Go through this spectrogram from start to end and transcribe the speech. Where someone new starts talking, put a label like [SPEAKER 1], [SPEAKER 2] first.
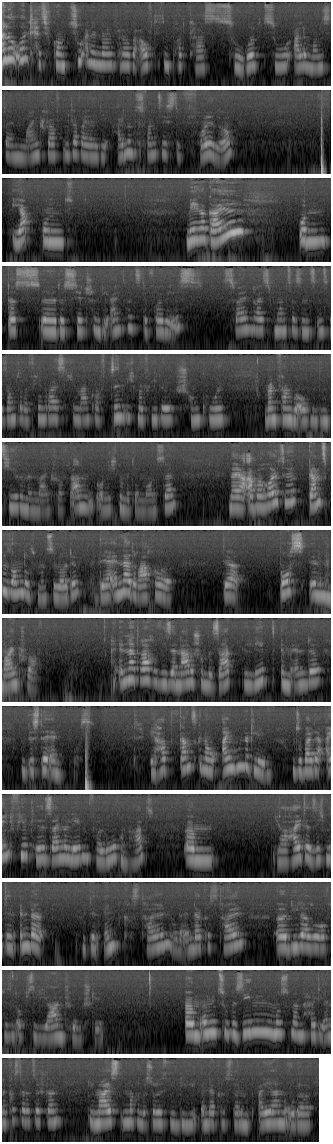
[SPEAKER 1] Hallo und herzlich willkommen zu einer neuen Folge auf diesem Podcast. Zurück zu Alle Monster in Minecraft. Mittlerweile die 21. Folge. Ja, und mega geil. Und dass äh, das jetzt schon die 21. Folge ist. 32 Monster sind es insgesamt oder 34 in Minecraft. Sind nicht mehr viele. Schon cool. Und dann fangen wir auch mit den Tieren in Minecraft an und nicht nur mit den Monstern. Naja, aber heute ganz besonderes Monster, Leute. Der Enderdrache. Der Boss in Minecraft. Enderdrache, wie sein Name schon besagt, lebt im Ende und ist der Endboss. Er hat ganz genau 100 Leben. Und sobald er ein Viertel seiner Leben verloren hat, ähm, ja, heilt er sich mit den Ender, mit den Endkristallen oder Enderkristallen, äh, die da so auf diesen Obsidiantürmen stehen. Ähm, um ihn zu besiegen, muss man halt die Enderkristalle zerstören. Die meisten machen das so, dass sie die Enderkristalle mit Eiern oder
